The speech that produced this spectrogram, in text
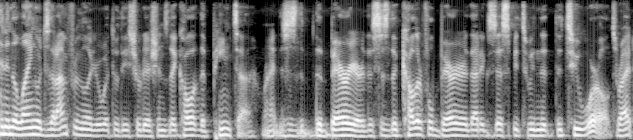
and in the language that I'm familiar with with these traditions, they call it the pinta, right? This is the, the barrier. This is the colorful barrier that exists between the, the two worlds, right?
